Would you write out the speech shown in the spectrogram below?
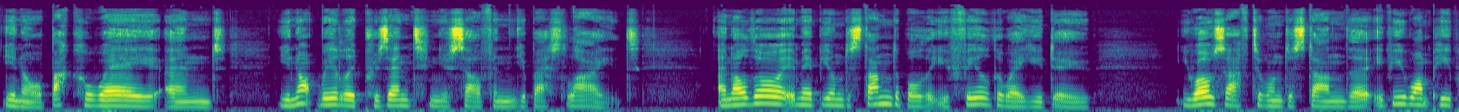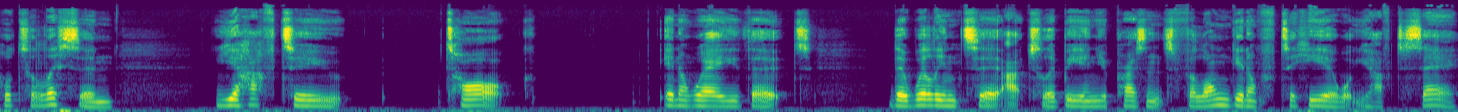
you know, back away and you're not really presenting yourself in your best light. And although it may be understandable that you feel the way you do, you also have to understand that if you want people to listen, you have to talk in a way that they're willing to actually be in your presence for long enough to hear what you have to say.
